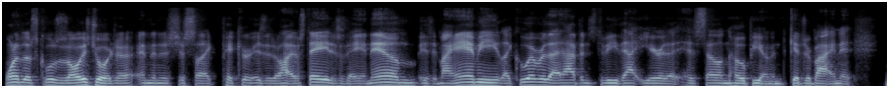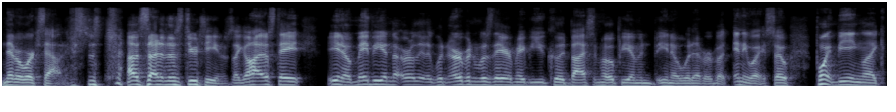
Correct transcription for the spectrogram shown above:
one of those schools is always Georgia, and then it's just like picker is it Ohio State, is it A and M, is it Miami, like whoever that happens to be that year that is selling the hopium and kids are buying it never works out. It's just outside of those two teams, like Ohio State you know, maybe in the early like when Urban was there, maybe you could buy some hopium and you know whatever. But anyway, so point being, like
